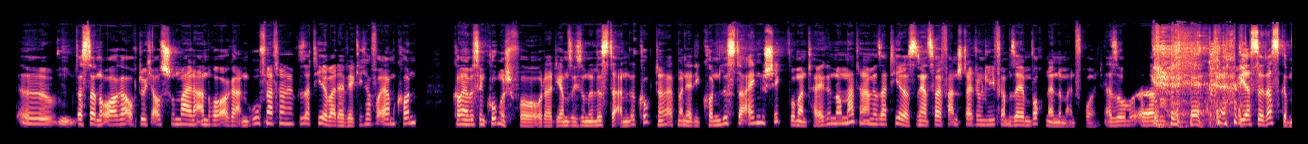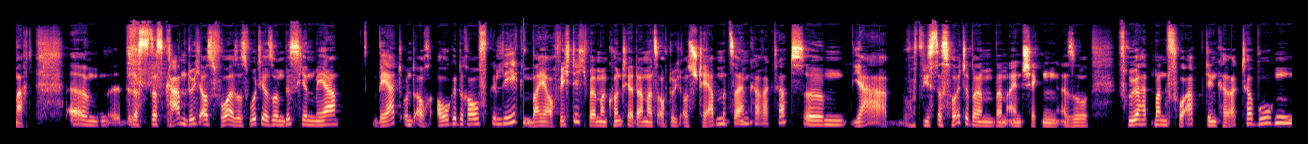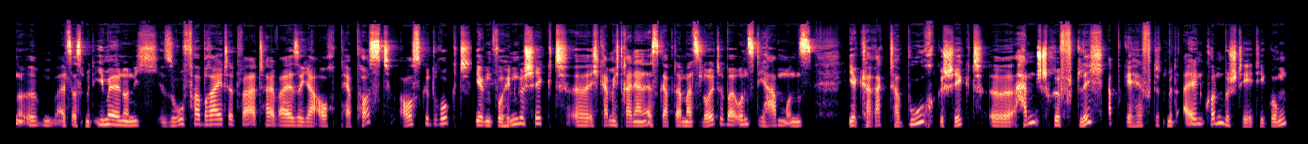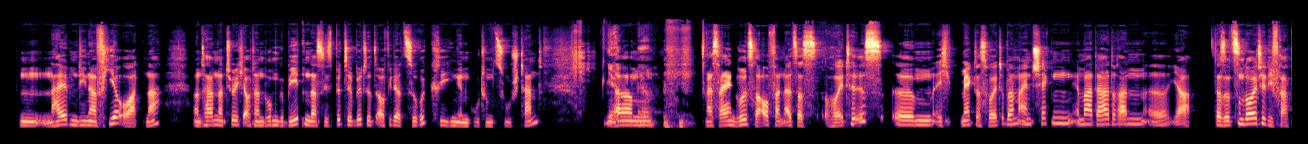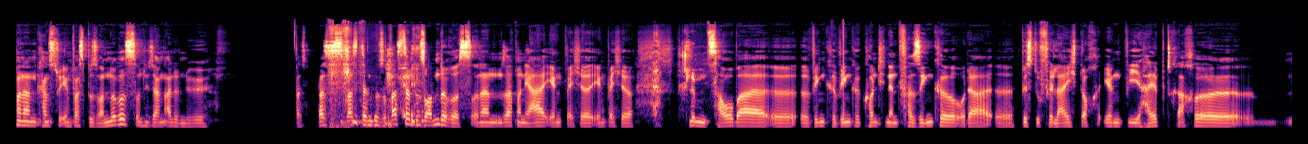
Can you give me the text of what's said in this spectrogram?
äh, dass da eine Orga auch durchaus schon mal eine andere Orga angerufen hat und hat gesagt, hier war der wirklich auf eurem Con? Kommt mir ein bisschen komisch vor. Oder die haben sich so eine Liste angeguckt, dann hat man ja die Con-Liste eingeschickt, wo man teilgenommen hat und haben gesagt, hier, das sind ja zwei Veranstaltungen, die liefen am selben Wochenende, mein Freund. Also ähm, wie hast du das gemacht? Ähm, das, das kam durchaus vor. Also es wurde ja so ein bisschen mehr Wert und auch Auge drauf gelegt. War ja auch wichtig, weil man konnte ja damals auch durchaus sterben mit seinem Charakter. Ähm, ja, wie ist das heute beim, beim Einchecken? Also früher hat man vorab den Charakterbogen, ähm, als das mit E-Mail noch nicht so verbreitet war, teilweise ja auch per Post ausgedruckt, irgendwo hingeschickt. Äh, ich kann mich dran erinnern, es gab damals Leute bei uns, die haben uns ihr Charakterbuch geschickt, äh, handschriftlich abgeheftet mit allen Konbestätigungen, einen halben DIN A4-Ordner und haben natürlich auch dann darum gebeten, dass sie es bitte, bitte auch wieder zurückkriegen in gutem Zustand. Ja, ähm, ja. Das war ja ein größerer Aufwand, als das heute ist. Ähm, ich merke das heute beim Einchecken immer daran, äh, ja, da sitzen Leute, die fragt man dann, kannst du irgendwas Besonderes? Und die sagen alle, nö, was, was, was denn, was denn Besonderes? Und dann sagt man ja, irgendwelche, irgendwelche schlimmen Zauber, äh, äh, Winke, Winke, Kontinent versinke oder äh, bist du vielleicht doch irgendwie Halbdrache,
